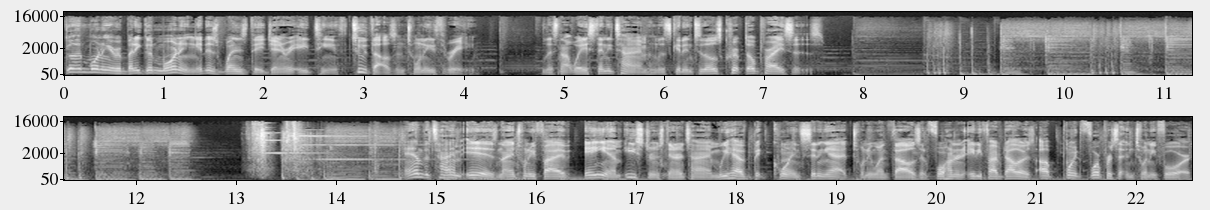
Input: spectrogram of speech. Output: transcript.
Good morning, everybody. Good morning. It is Wednesday, January 18th, 2023. Let's not waste any time and let's get into those crypto prices. And the time is 9:25 a.m. Eastern Standard Time. We have Bitcoin sitting at $21,485, up 0.4% in 24.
